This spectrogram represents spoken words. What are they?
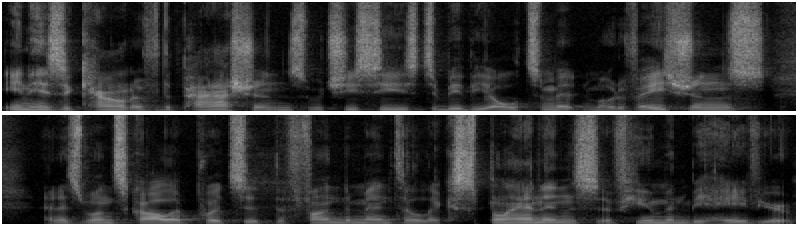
in his account of the passions, which he sees to be the ultimate motivations, and as one scholar puts it, the fundamental explanans of human behavior.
